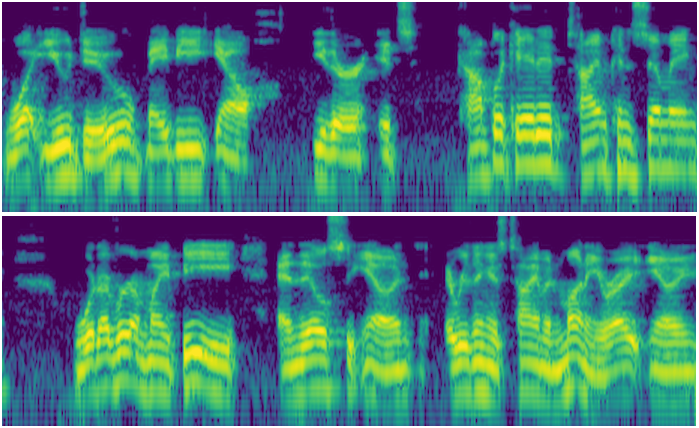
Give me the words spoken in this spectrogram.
what you do maybe, you know, either it's complicated, time consuming, whatever it might be, and they'll see, you know, and everything is time and money, right? You know,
